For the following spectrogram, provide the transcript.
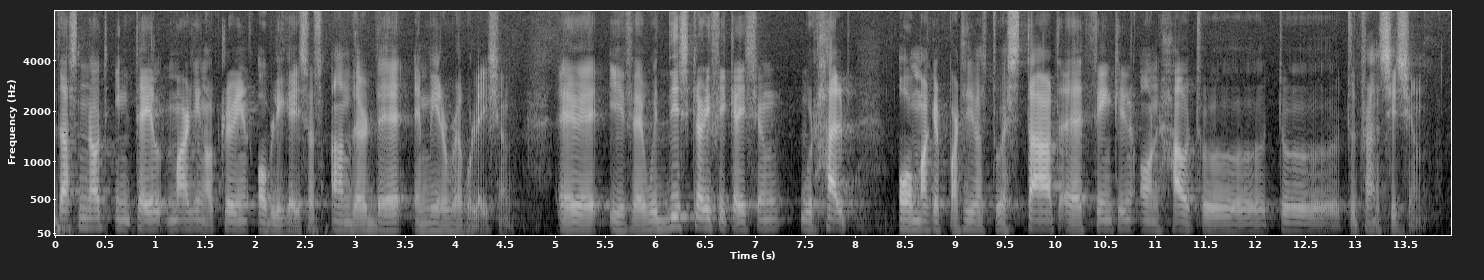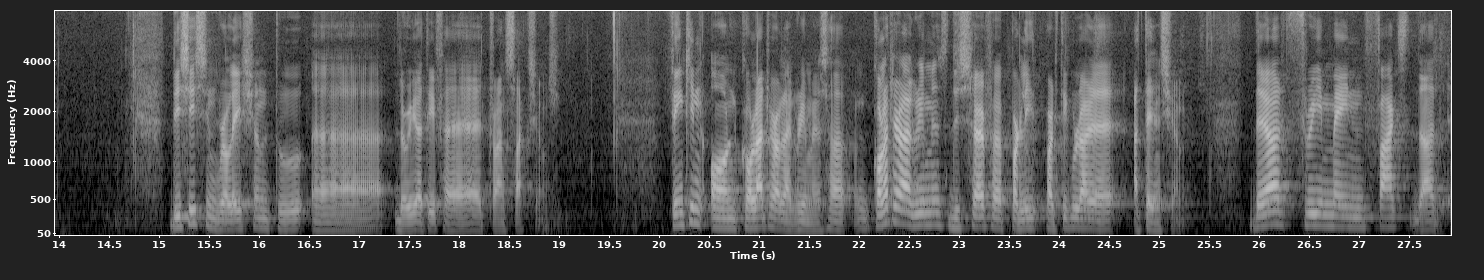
does not entail margin or clearing obligations under the EMIR regulation. Uh, if uh, with this clarification would help all market participants to start uh, thinking on how to, to, to transition. This is in relation to uh, derivative uh, transactions. Thinking on collateral agreements. Uh, collateral agreements deserve particular attention. There are three main facts that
